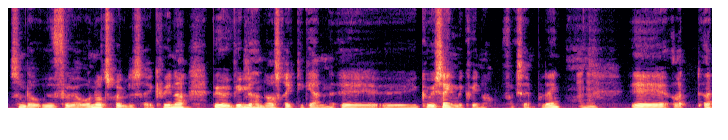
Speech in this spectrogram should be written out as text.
som der udfører undertrykkelse af kvinder, vil jo i virkeligheden også rigtig gerne øh, gå i seng med kvinder, for eksempel. Ikke? Mm-hmm. Øh, og, og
